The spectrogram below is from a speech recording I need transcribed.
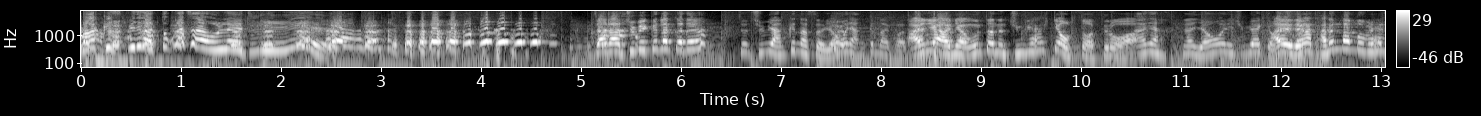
마크 스피드가 똑같잖아 원래 둘이. 자 나 준비 끝났거든? 저 준비 안 끝났어. 영원히 안 끝날 것 같아. 아니야 아니야 운터는 준비할 게 없어 들어와 아니야. 난 영원히 준비할 게 없어. 아니 내가 다른 방법을 했,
